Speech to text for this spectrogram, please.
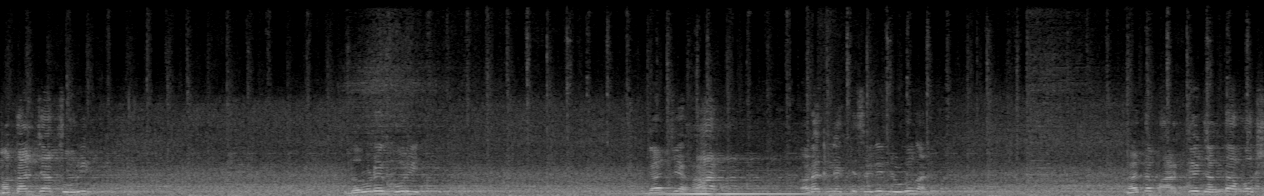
मतांच्या चोरी दरोडेखोरी ज्यांचे हात अडकले ते सगळे निवडून आले. नाही तर भारतीय जनता पक्ष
